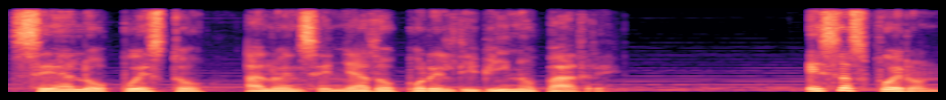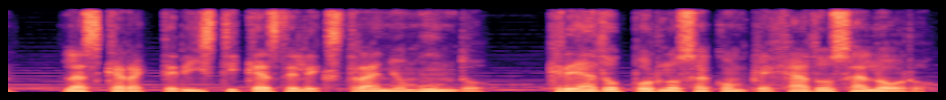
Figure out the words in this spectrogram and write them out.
sea lo opuesto a lo enseñado por el Divino Padre. Esas fueron las características del extraño mundo creado por los acomplejados al oro.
